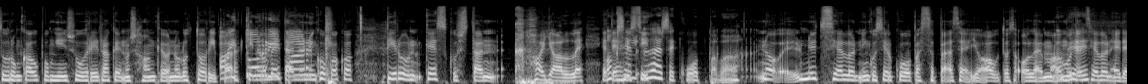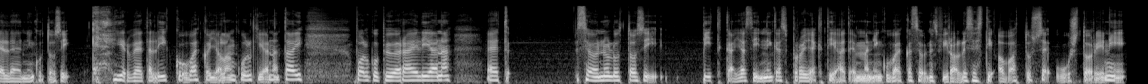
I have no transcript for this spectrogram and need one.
Turun kaupungin suurin rakennushanke on ollut toriparkki. Ai, ne on vetänyt niin kuin koko Pirun keskustan hajalle. Ja Onko siellä si- yhä se kuoppa vaan? No nyt siellä, on, niin kuin siellä kuopassa pääsee jo autot olemaan, okay. mutta siellä on edelleen niin kuin tosi hirveätä liikkuu vaikka jalankulkijana tai polkupyöräilijänä. Et se on ollut tosi pitkä ja sinnikäs projekti, että en mä, niin kuin, vaikka se on nyt virallisesti avattu se uusi tori, niin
